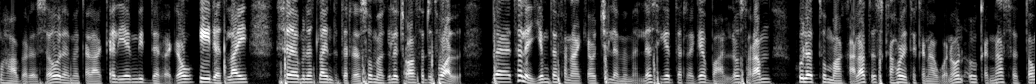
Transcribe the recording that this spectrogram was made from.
ማህበረሰቡ ለመቀላቀል የሚደረገው ሂደት ላይ ስምምነት ላይ እንደደረሱ መግለጫው አስረድተዋል። በተለይም ተፈናቃዮችን ለመመለስ እየተደረገ ባለው ስራም ሁለቱም አካላት እስካሁን የተከናወነውን እውቅና ሰጥተው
